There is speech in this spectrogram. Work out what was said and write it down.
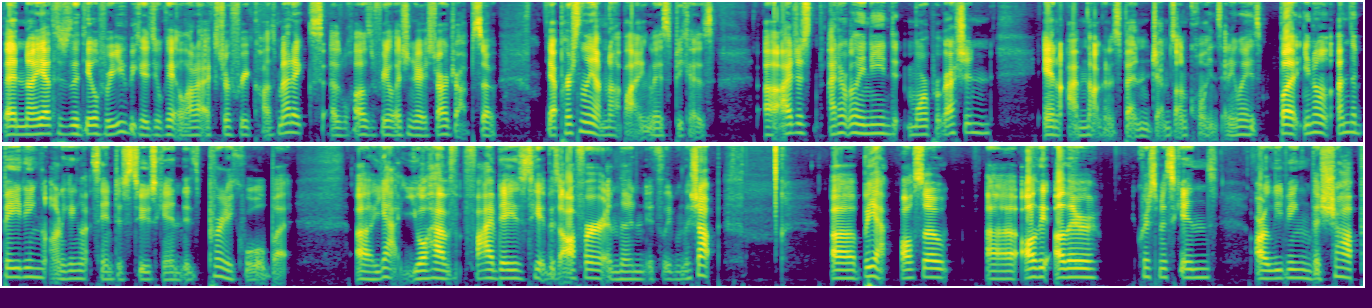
then uh, yeah, this is the deal for you because you'll get a lot of extra free cosmetics as well as a free legendary star drop. So yeah, personally, I'm not buying this because uh, I just I don't really need more progression, and I'm not gonna spend gems on coins anyways. But you know, I'm debating on getting that Santa Stu skin. It's pretty cool, but uh, yeah, you'll have five days to get this offer, and then it's leaving the shop. Uh, but yeah, also uh, all the other Christmas skins are leaving the shop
